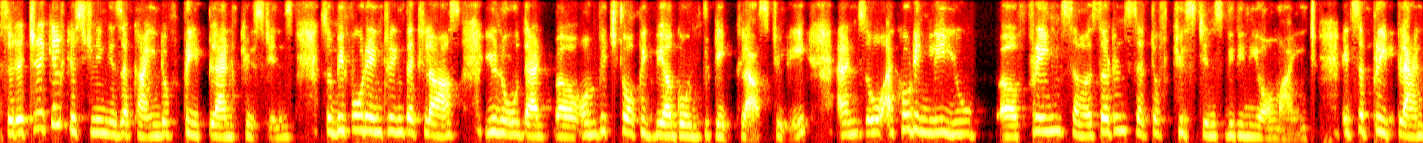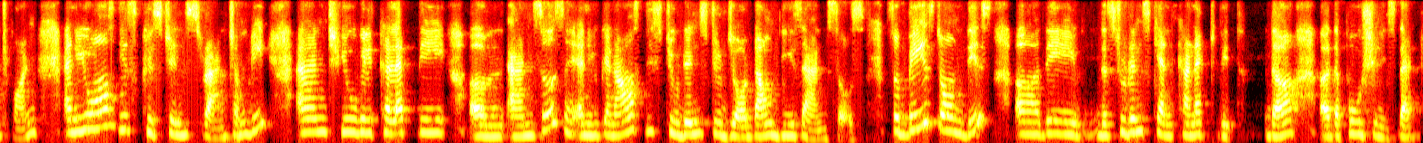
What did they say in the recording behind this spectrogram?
So rhetorical questioning is a kind of pre-planned questions. So before entering the class, you know that uh, on which topic we are going to take class today. And so accordingly, you uh, frames a certain set of questions within your mind. It's a pre-planned one. And you ask these questions randomly and you will collect the um, answers and you can ask the students to jot down these answers. So based on this, uh, the, the students can connect with the uh, the portions that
